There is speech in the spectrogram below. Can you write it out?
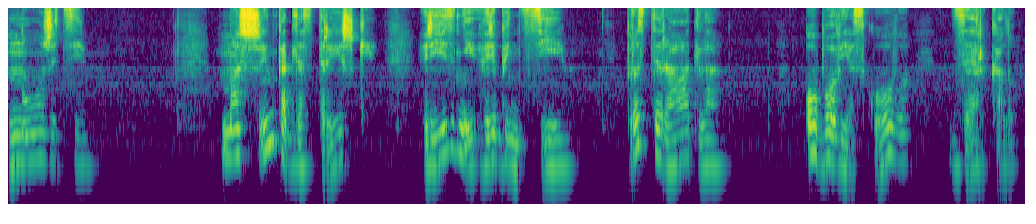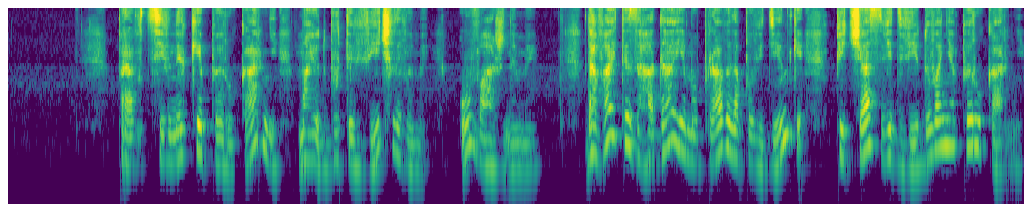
Ножиці, машинка для стрижки, різні грібінці, простирадла, обов'язково дзеркало. Працівники перукарні мають бути ввічливими, уважними. Давайте згадаємо правила поведінки під час відвідування перукарні.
